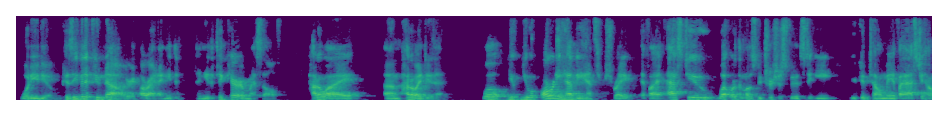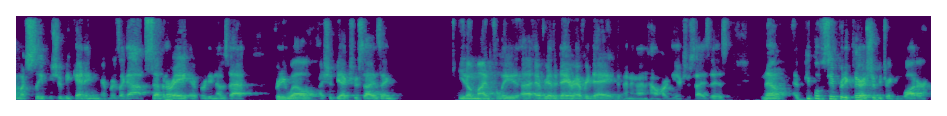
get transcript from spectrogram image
what do you do? Because even if you know, you're like, all right, I need to I need to take care of myself. How do I um, how do I do that? Well, you you already have the answers, right? If I asked you what were the most nutritious foods to eat, you could tell me. If I asked you how much sleep you should be getting, everybody's like, ah, seven or eight. Everybody knows that pretty well. I should be exercising, you know, mindfully uh, every other day or every day, depending on how hard the exercise is. Now, people seem pretty clear. I should be drinking water.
